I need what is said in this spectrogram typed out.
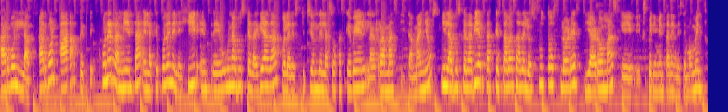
Árbol Lab, Árbol APP, una herramienta en la que pueden elegir en entre una búsqueda guiada con la descripción de las hojas que ven, las ramas y tamaños, y la búsqueda abierta que está basada en los frutos, flores y aromas que experimentan en ese momento.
